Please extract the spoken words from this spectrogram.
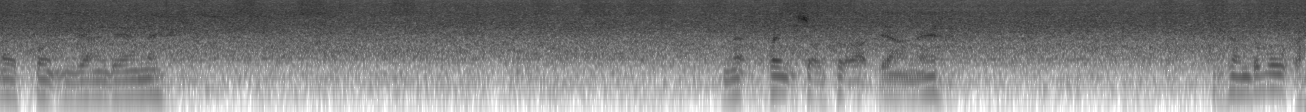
No point in going down there And that fence I put up down there is underwater.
